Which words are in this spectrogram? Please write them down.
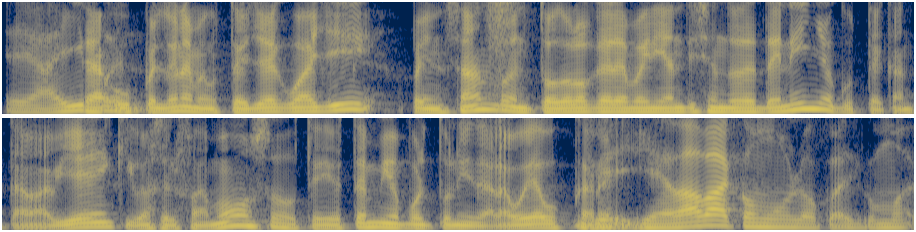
eh, ahí... O sea, pues, perdóneme, usted llegó allí pensando en todo lo que le venían diciendo desde niño, que usted cantaba bien, que iba a ser famoso. Usted dijo, esta es mi oportunidad, la voy a buscar lle- allí. llevaba como, lo, como,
